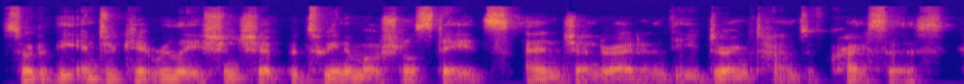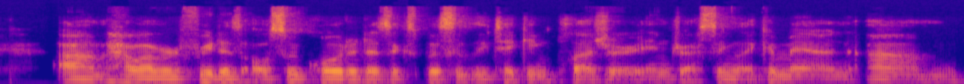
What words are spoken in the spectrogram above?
sort of the intricate relationship between emotional states and gender identity during times of crisis. Um, however, Frida is also quoted as explicitly taking pleasure in dressing like a man, um,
